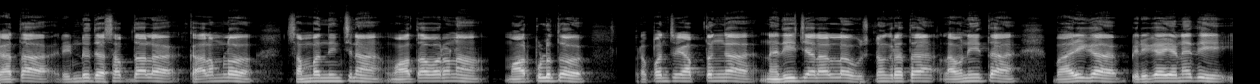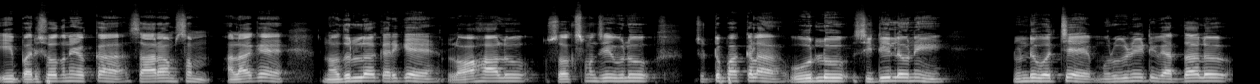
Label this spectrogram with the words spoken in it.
గత రెండు దశాబ్దాల కాలంలో సంబంధించిన వాతావరణ మార్పులతో ప్రపంచవ్యాప్తంగా నదీ జలాల్లో ఉష్ణోగ్రత లవణీయత భారీగా పెరిగాయనేది ఈ పరిశోధన యొక్క సారాంశం. అలాగే నదుల్లో కరిగే లోహాలు సూక్ష్మజీవులు చుట్టుపక్కల ఊర్లు సిటీలోని నుండి వచ్చే మురుగునీటి వ్యర్థాలు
